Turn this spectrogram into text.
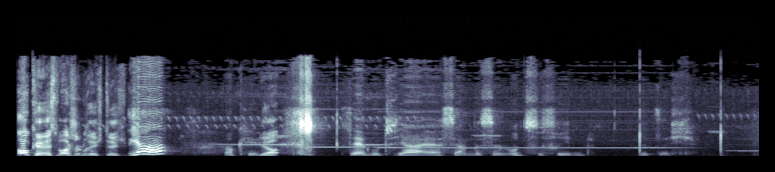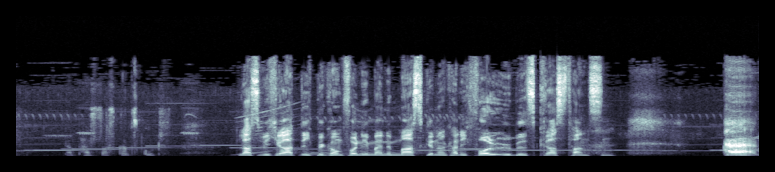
Okay, es war schon richtig. Ja? Okay. Ja. Sehr gut. Ja, er ist ja ein bisschen unzufrieden mit sich. Da passt das ganz gut. Lass mich raten, ich bekomme von ihm eine Maske, dann kann ich voll übelst krass tanzen. Ähm,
